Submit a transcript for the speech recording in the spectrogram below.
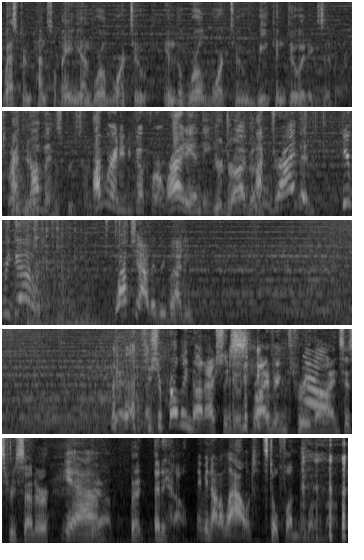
Western Pennsylvania and World War II in the World War II We Can Do It exhibit right I here at the it. History Center. I'm ready to go for a ride, Andy. You're driving. I'm driving. Here we go. Watch out, everybody. Yeah, you should probably not actually go driving through the Heinz History Center. Yeah. Yeah. But anyhow. Maybe not allowed. It's Still fun to learn about.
